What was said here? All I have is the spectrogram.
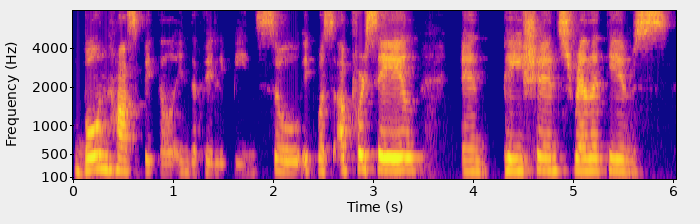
bone hospital in the Philippines. So it was up for sale and patients, relatives,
